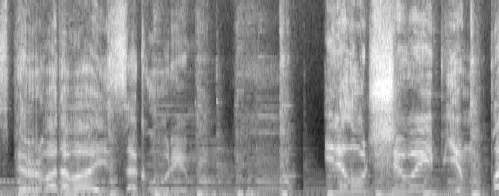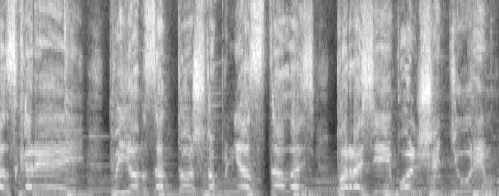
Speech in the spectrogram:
сперва давай закурим или лучше выпьем поскорей? Пьем за то, чтоб не осталось по России больше тюрем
